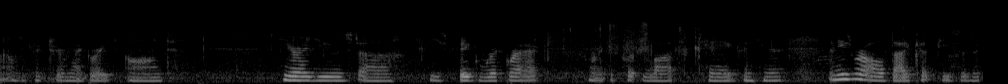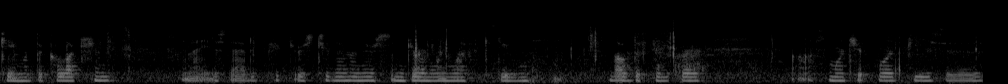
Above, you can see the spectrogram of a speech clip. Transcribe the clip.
That was a picture of my great aunt. Here I used uh, these big rickrack where I could put lots of tags in here. And these were all die cut pieces that came with the collection. And I just added pictures to them and there's some journaling left to do. Love the paper. Uh, some more chipboard pieces.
